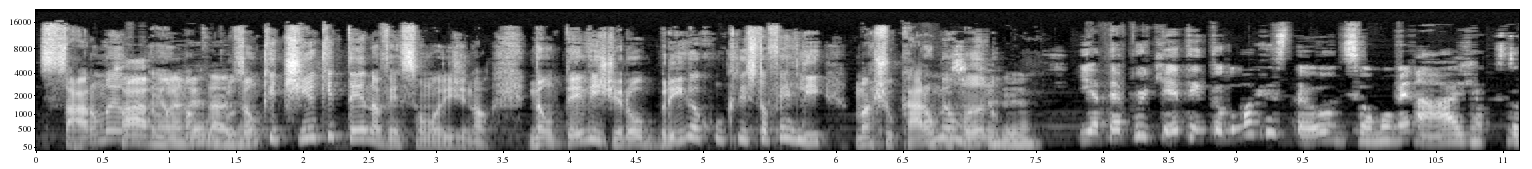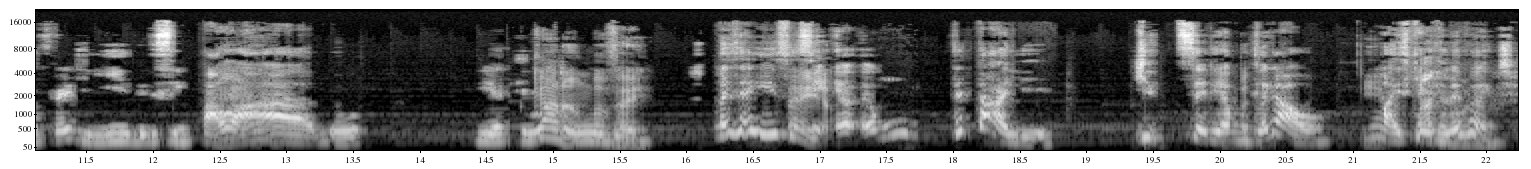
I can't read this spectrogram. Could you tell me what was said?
Saruman, é- Saruman, é é uma verdade. conclusão que tinha que ter na versão original. Não teve, gerou briga com Christopher Lee. Machucaram o meu mano. E até porque tem toda uma questão de ser uma homenagem ao Christopher Lee, dele ser empalado. E aquilo Caramba, velho. Mas é isso, assim, é, é um detalhe que seria muito legal, Isso. mas que é irrelevante.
